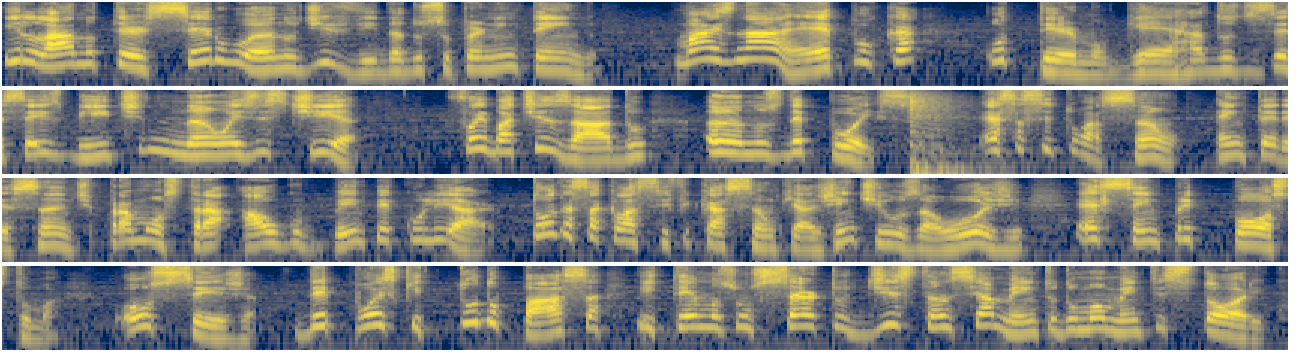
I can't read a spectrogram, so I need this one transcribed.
e lá no terceiro ano de vida do Super Nintendo. Mas na época, o termo Guerra dos 16 bits não existia. Foi batizado anos depois. Essa situação é interessante para mostrar algo bem peculiar. Toda essa classificação que a gente usa hoje é sempre póstuma, ou seja, depois que tudo passa e temos um certo distanciamento do momento histórico.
